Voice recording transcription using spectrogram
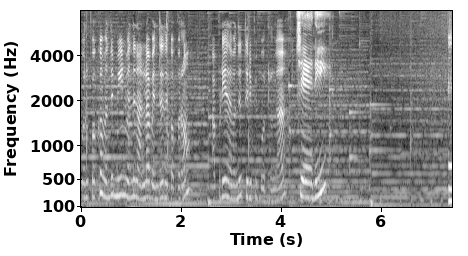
ஒரு பக்கம் வந்து மீன் வந்து நல்லா வெந்ததுக்கப்புறம் அப்படியே அதை வந்து திருப்பி போட்டுருங்க. சரி. மீன்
